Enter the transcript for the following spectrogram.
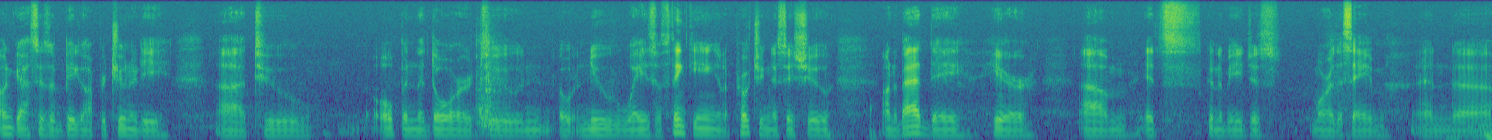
UNGAS is a big opportunity uh, to open the door to new ways of thinking and approaching this issue. On a bad day here, um, it's going to be just more of the same and uh,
